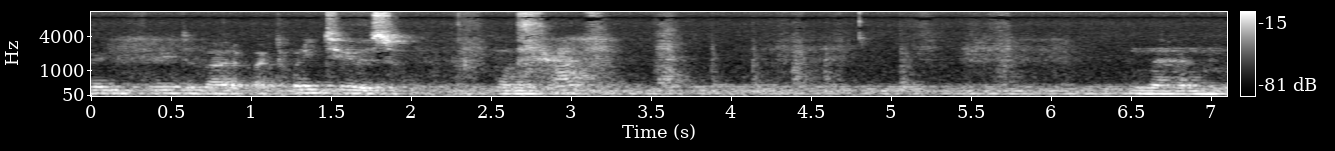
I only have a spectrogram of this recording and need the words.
33 divided by 22 is 1 and half. And then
